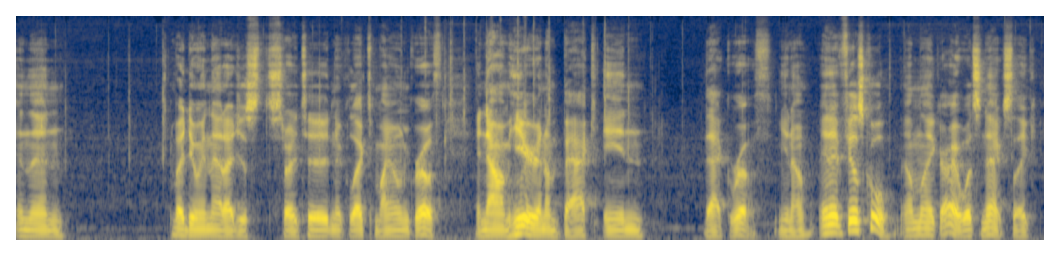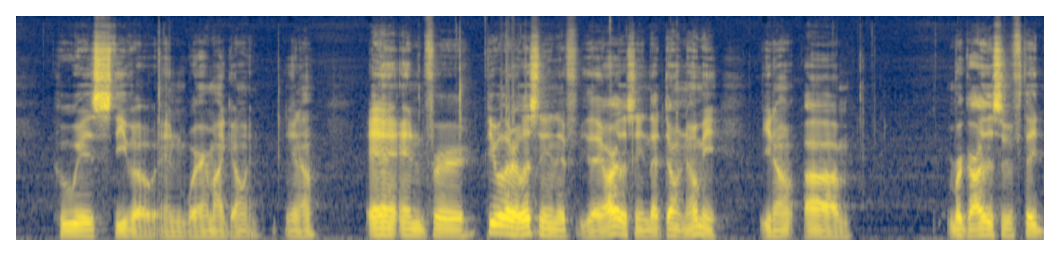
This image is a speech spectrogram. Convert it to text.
and then by doing that, I just started to neglect my own growth. And now I'm here and I'm back in that growth, you know? And it feels cool. I'm like, all right, what's next? Like, who is Stevo and where am I going, you know? And, and for people that are listening, if they are listening that don't know me, you know, um, regardless of if they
